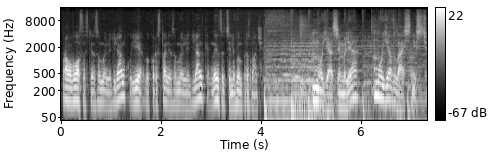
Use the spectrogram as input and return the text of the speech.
права власності на земельну ділянку є використання земельної ділянки не за цільовим призначенням. Моя земля, моя власність.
